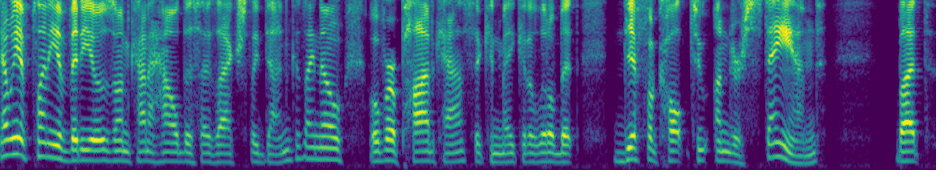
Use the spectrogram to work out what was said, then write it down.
Now, we have plenty of videos on kind of how this is actually done because I know over a podcast it can make it a little bit difficult to understand. But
